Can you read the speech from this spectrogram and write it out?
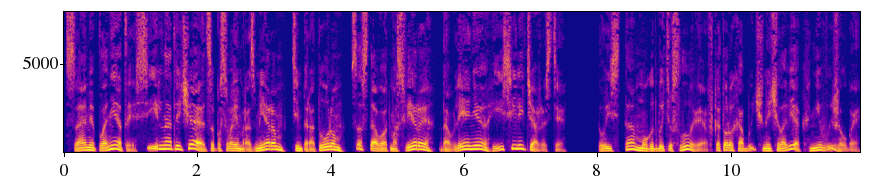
Сами планеты сильно отличаются по своим размерам, температурам, составу атмосферы, давлению и силе тяжести. То есть там могут быть условия, в которых обычный человек не выжил бы.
